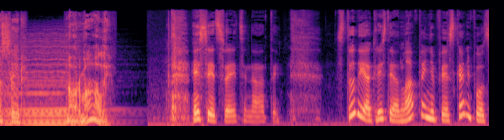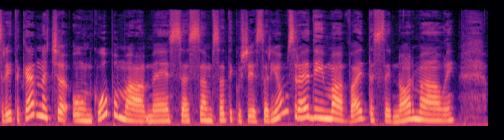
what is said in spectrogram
Tas ir normāli? Esiet sveicināti! Studijā Kristiāna Lapiņa pie skaņapūtas Rīta Karnača, un kopumā mēs esam satikušies ar jums raidījumā, vai tas ir normāli,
